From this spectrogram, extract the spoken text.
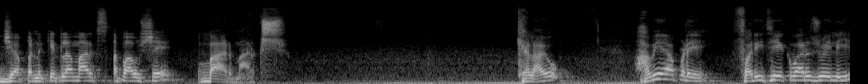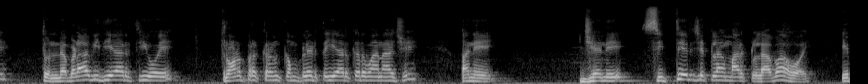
જે આપણને કેટલા માર્ક્સ અપાવશે? બાર માર્ક્સ ખ્યાલ હવે આપણે ફરીથી એકવાર જોઈ લઈએ તો નબળા વિદ્યાર્થીઓએ ત્રણ પ્રકરણ કમ્પ્લીટ તૈયાર કરવાના છે અને જેને સિત્તેર જેટલા માર્ક લાવવા હોય એ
